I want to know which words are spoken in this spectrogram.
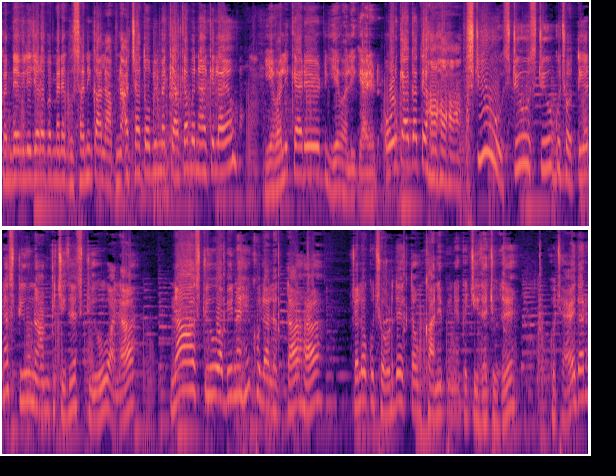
कंधे विलेजर पर मैंने गुस्सा निकाला अपना। अच्छा तो अभी मैं क्या क्या बना के लाया हूँ? ये वाली कैरेट ये वाली कैरेट और क्या कहते हैं? हाँ हाँ हाँ। स्ट्यू स्ट्यू स्ट्यू कुछ होती है ना? स्ट्यू नाम की चीज़ें स्ट्यू वाला। ना स्ट्यू अभी नहीं खुला लगता हाँ। चलो, कुछ और देखता हूँ खाने पीने की चीज़ें, चूजे। कुछ है इधर?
